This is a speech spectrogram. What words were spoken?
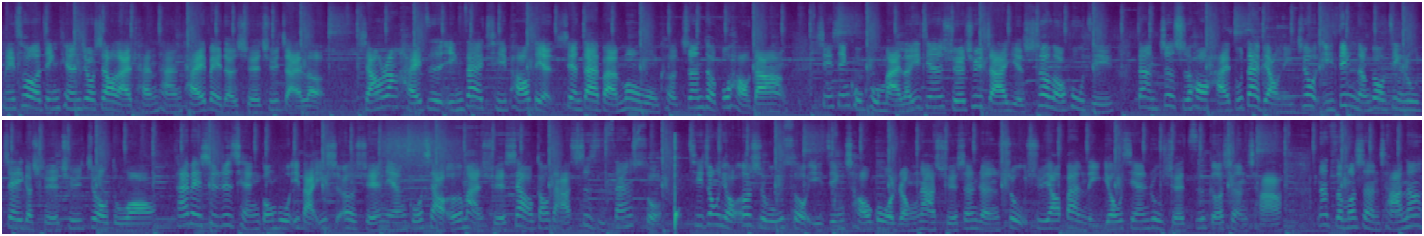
没错，今天就是要来谈谈台北的学区宅了。想要让孩子赢在起跑点，现代版孟母可真的不好当。辛辛苦苦买了一间学区宅，也设了户籍，但这时候还不代表你就一定能够进入这个学区就读哦。台北市日前公布一百一十二学年国小额满学校高达四十三所，其中有二十五所已经超过容纳学生人数，需要办理优先入学资格审查。那怎么审查呢？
